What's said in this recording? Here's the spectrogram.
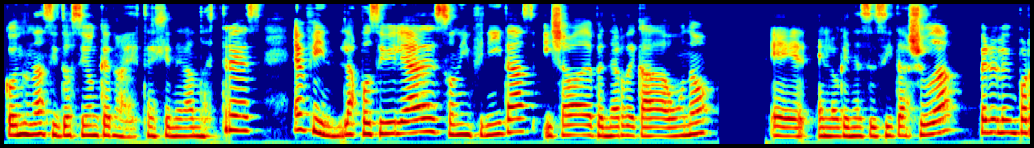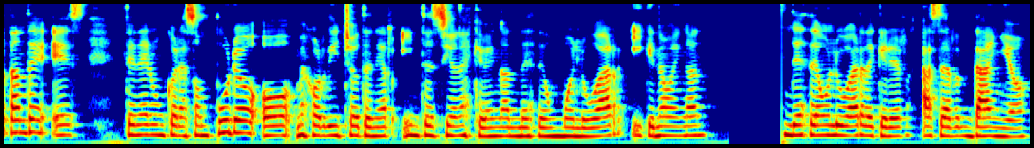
con una situación que nos esté generando estrés. En fin, las posibilidades son infinitas y ya va a depender de cada uno eh, en lo que necesita ayuda, pero lo importante es tener un corazón puro o, mejor dicho, tener intenciones que vengan desde un buen lugar y que no vengan desde un lugar de querer hacer daño,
